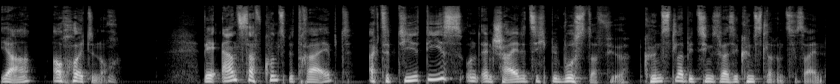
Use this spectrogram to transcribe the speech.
Ja, auch heute noch. Wer ernsthaft Kunst betreibt, akzeptiert dies und entscheidet sich bewusst dafür, Künstler bzw. Künstlerin zu sein.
